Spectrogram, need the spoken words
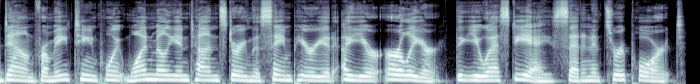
down from 18.1 million tons during the same period a year earlier, the USDA said in its report.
